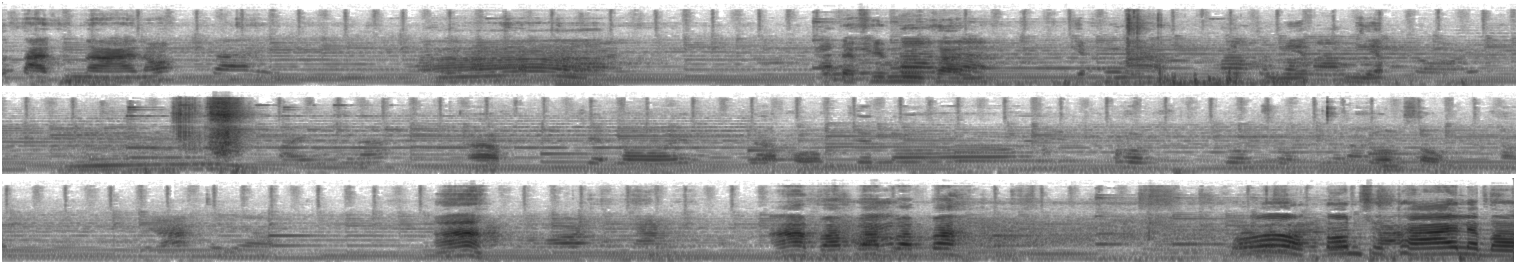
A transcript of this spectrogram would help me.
สไตล์คุณนายเนาะ ใช่อ่า แต่ฝีมือกันเย็บมาก น่าจะประเนียบมาณเนียบ 700อืมไปนี้นะครับ 700 ครับผม700รวมรวมส่งเท่าไหรวมส่งครับนิตยาอะอะไปะปะปะปะโอ้ต้นสุดท้ายเลยบ่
